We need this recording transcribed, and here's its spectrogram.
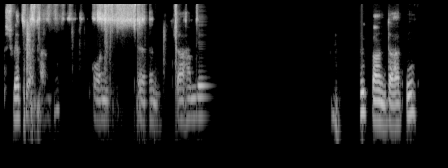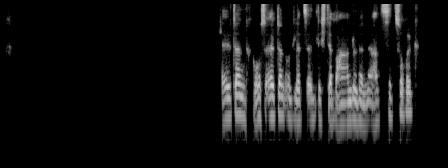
schwer zu erkranken. Und äh, da haben wir verfügbaren Daten Eltern, Großeltern und letztendlich der behandelnden Ärzte zurück.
